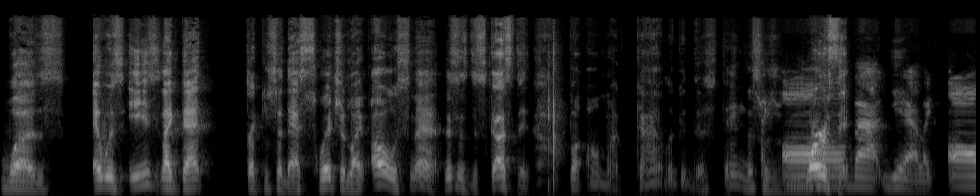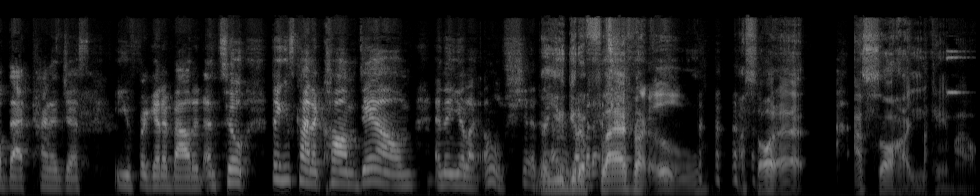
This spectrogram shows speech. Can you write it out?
was it was easy like that like you said that switch of like oh snap this is disgusting. But oh my god look at this thing. This Like was all worth it. that, yeah, like all that kind of just you forget about it until things kind of calm down, and then you're like, oh shit. then I you get a that. flashback. Oh i saw that. I saw how you came out.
